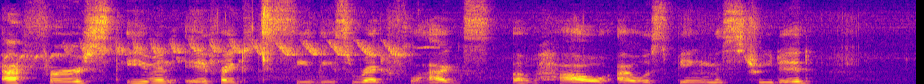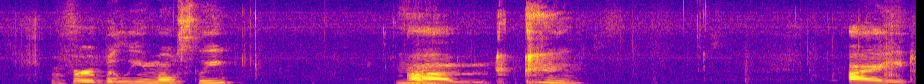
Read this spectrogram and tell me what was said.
at first, even if I see these red flags of how I was being mistreated, verbally mostly, um, I'd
